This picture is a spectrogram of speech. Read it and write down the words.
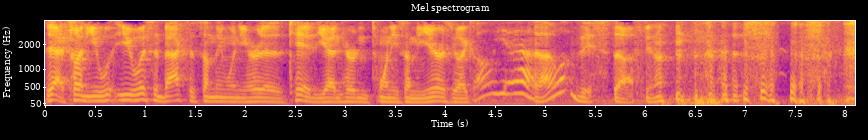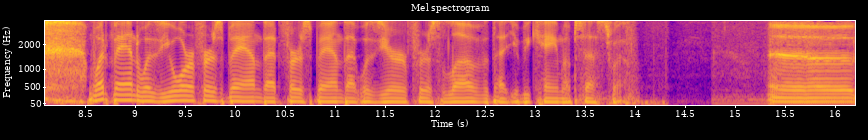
Yeah, it's funny. You you listen back to something when you heard it as a kid, you hadn't heard in twenty something years. You're like, oh yeah, I love this stuff. You know. what band was your first band? That first band that was your first love that you became obsessed with? Uh,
